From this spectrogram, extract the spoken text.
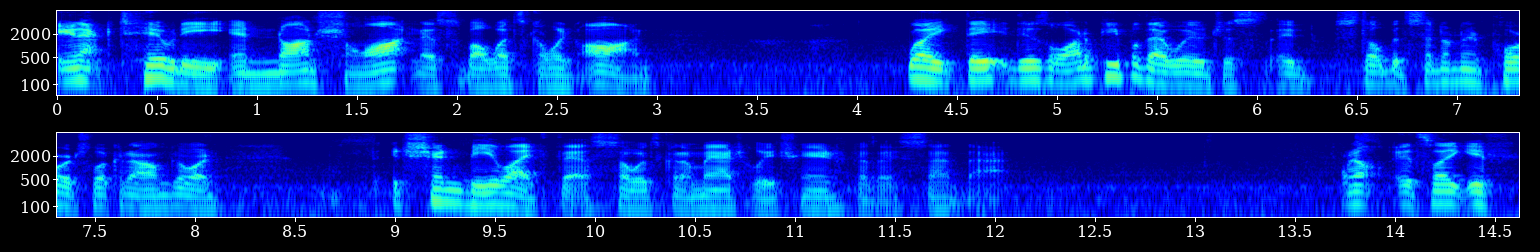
inactivity and nonchalantness about what's going on. Like they, there's a lot of people that would have just still been sitting on their porch looking out and going, "It shouldn't be like this," so it's going to magically change because I said that. Well, it's like if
